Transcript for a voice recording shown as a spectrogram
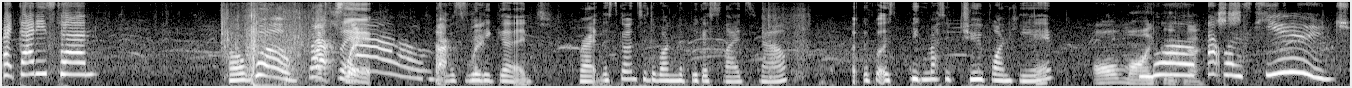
Right, Daddy's turn. oh, whoa. Backflip. Backflip. Wow. That was really good. Right, let's go into the one of the bigger slides now. Look, They've got this big, massive tube one here. Oh my Whoa, that one's huge.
